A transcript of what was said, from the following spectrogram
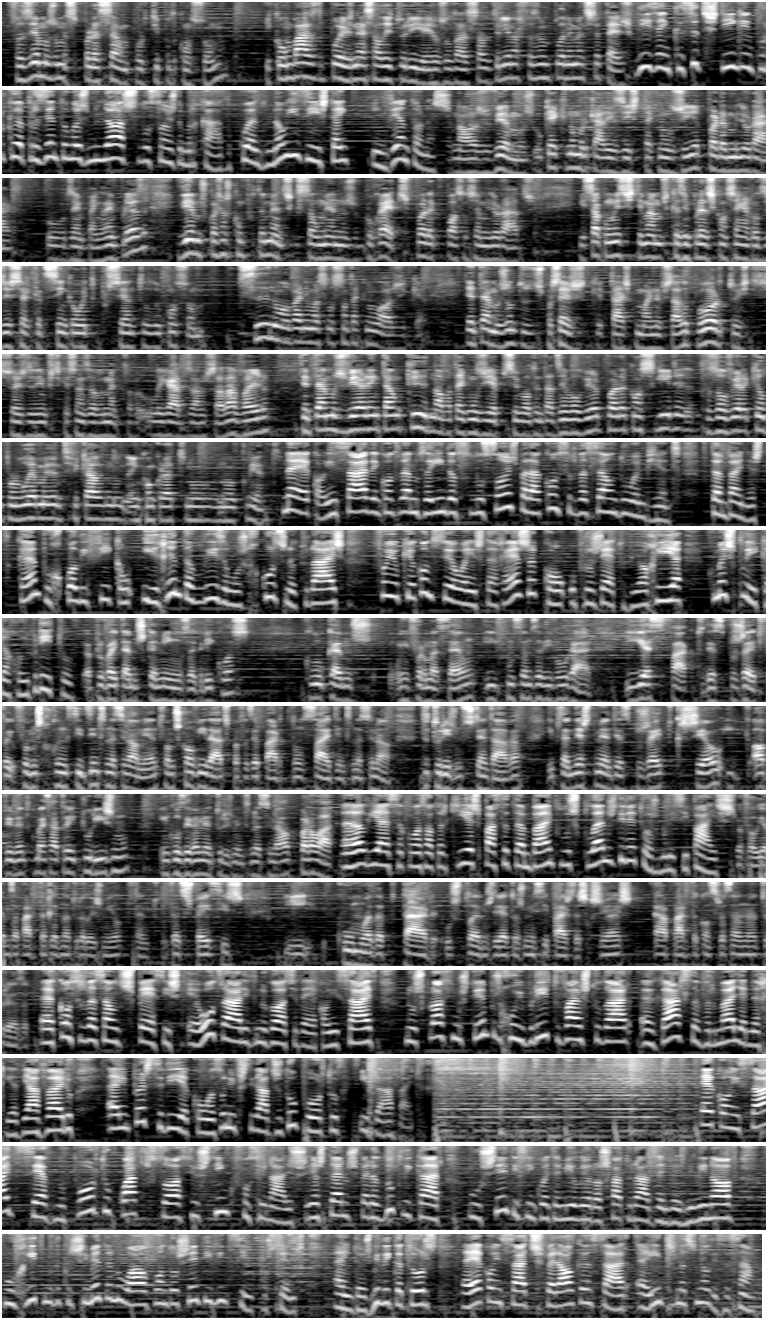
Fazemos uma separação por tipo de consumo, e com base depois nessa auditoria e os resultados dessa auditoria, nós fazemos um planeamento estratégico. Dizem que se distinguem porque apresentam as melhores soluções do mercado. Quando não existem, inventam-nas. Nós vemos o que é que no mercado existe tecnologia para melhorar o desempenho da empresa, vemos quais são os comportamentos que são menos corretos para que possam ser melhorados e só com isso estimamos que as empresas conseguem reduzir cerca de 5 a 8% do consumo. Se não houver nenhuma solução tecnológica tentamos, junto dos parceiros que, tais como a Universidade do Porto, instituições de investigação e desenvolvimento ligados à Universidade de Aveiro, tentamos ver então que nova tecnologia é possível tentar desenvolver para conseguir resolver aquele problema identificado no, em concreto no, no cliente. Na Eco Inside encontramos ainda soluções para a conservação do ambiente. Também neste campo requalificam e rentabilizam os recursos naturais. Foi o que aconteceu em Estarreja com o projeto Biorria, como explica Rui Brito. Aproveitamos caminhos agrícolas colocamos informação e começamos a divulgar. E esse facto desse projeto, foi, fomos reconhecidos internacionalmente, fomos convidados para fazer parte de um site internacional de turismo sustentável e, portanto, neste momento esse projeto cresceu e, obviamente, começa a atrair turismo, inclusivamente turismo internacional, para lá. A aliança com as autarquias passa também pelos planos diretores municipais. Avaliamos a parte da Rede Natura 2000, portanto, das espécies e como adaptar os planos diretores municipais das regiões à parte da conservação da natureza. A conservação de espécies é outra área de negócio da Eco Inside. Nos próximos tempos, Rui Brito vai estudar a garça vermelha na Ria de Aveiro, em parceria com as universidades do Porto e de Aveiro. Eco Inside, sede no Porto, quatro sócios, cinco funcionários. Este ano espera duplicar os 150 mil euros faturados em 2009. O ritmo de crescimento anual ronda os 125%. Em 2014, a Eco Inside espera alcançar a internacionalização.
